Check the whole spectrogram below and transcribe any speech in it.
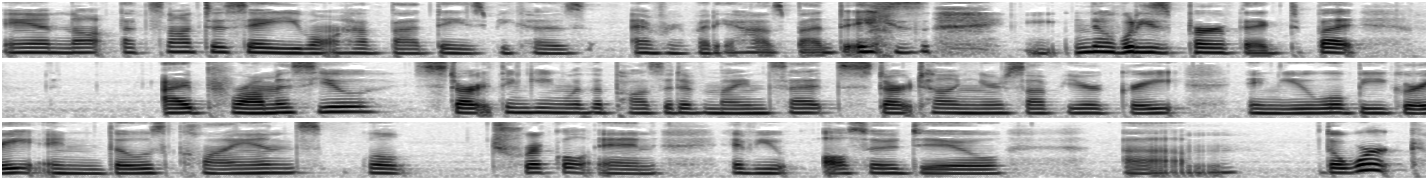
And not that's not to say you won't have bad days because everybody has bad days. Nobody's perfect, but I promise you, start thinking with a positive mindset. Start telling yourself you're great and you will be great, and those clients will trickle in if you also do um, the work.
